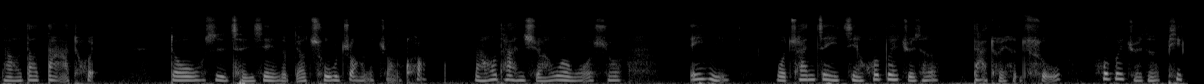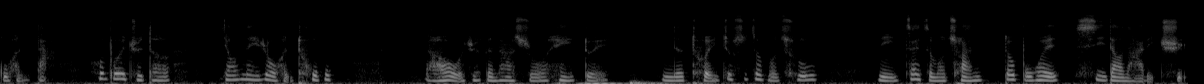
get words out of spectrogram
然后到大腿都是呈现一个比较粗壮的状况。然后他很喜欢问我说：“诶，你我穿这一件会不会觉得？”大腿很粗，会不会觉得屁股很大？会不会觉得腰内肉很凸？然后我就跟他说：“嘿，对，你的腿就是这么粗，你再怎么穿都不会细到哪里去。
